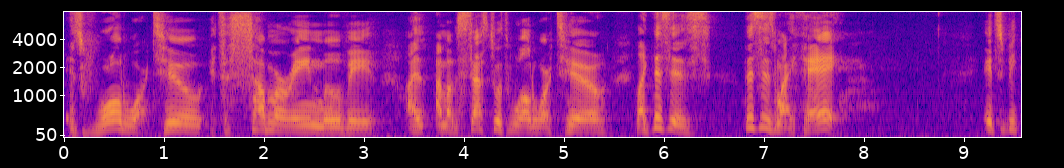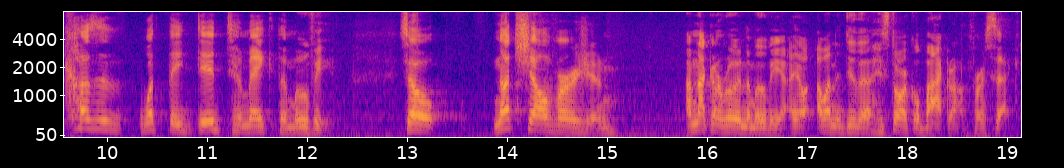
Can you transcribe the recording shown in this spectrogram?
it's World War II, it's a submarine movie. I, am obsessed with World War II. Like, this is, this is my thing. It's because of what they did to make the movie. So, nutshell version, I'm not going to ruin the movie. I, I want to do the historical background for a sec.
